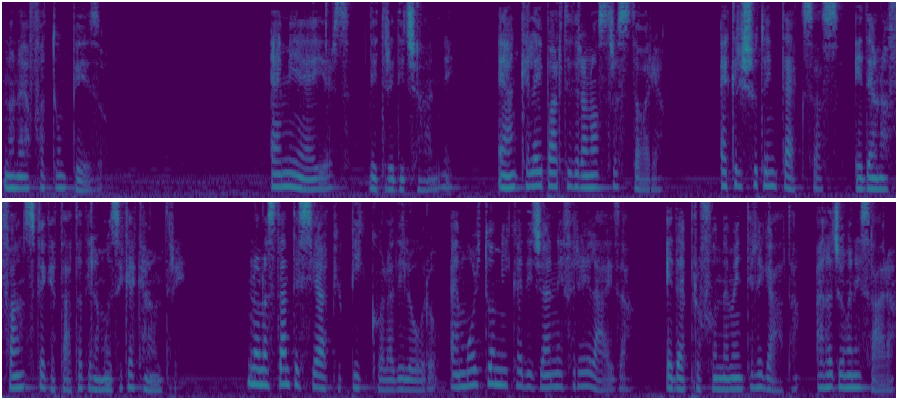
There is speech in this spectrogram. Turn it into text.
non è affatto un peso. Amy Ayers, di 13 anni, è anche lei parte della nostra storia. è cresciuta in Texas ed è una fan sfegatata della musica country. Nonostante sia la più piccola di loro, è molto amica di Jennifer e Eliza ed è profondamente legata alla giovane Sara.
